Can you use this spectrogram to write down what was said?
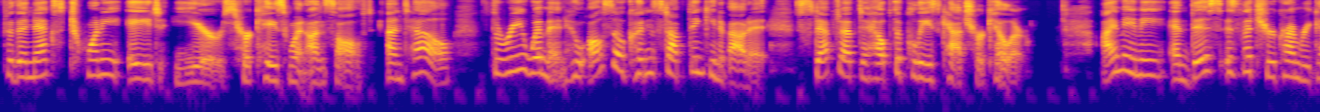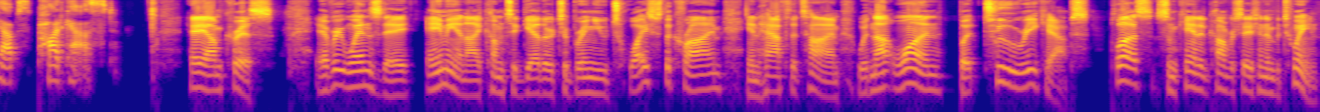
For the next 28 years, her case went unsolved until three women who also couldn't stop thinking about it stepped up to help the police catch her killer. I'm Amy, and this is the True Crime Recaps podcast. Hey, I'm Chris. Every Wednesday, Amy and I come together to bring you twice the crime in half the time with not one, but two recaps, plus some candid conversation in between.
